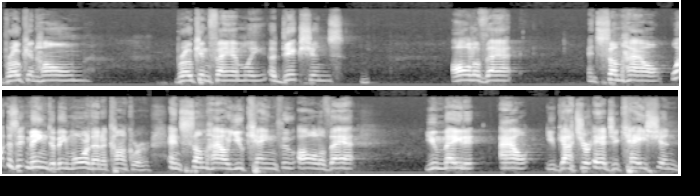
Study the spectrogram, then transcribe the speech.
broken home, broken family, addictions, all of that and somehow, what does it mean to be more than a conqueror? And somehow you came through all of that. You made it out. You got your education.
